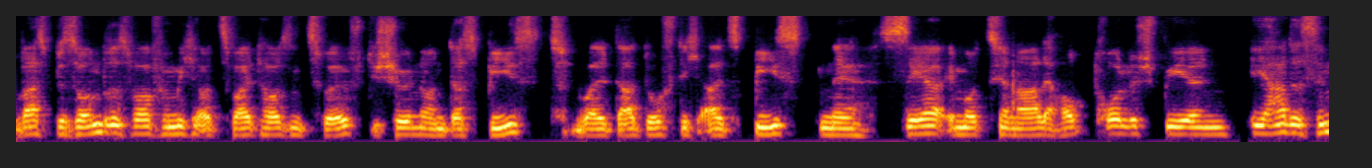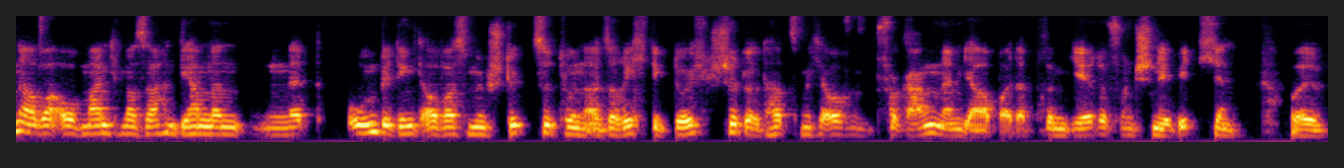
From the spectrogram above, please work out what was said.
Was Besonderes war für mich auch 2012 Die Schöne und das Biest, weil da durfte ich als Biest eine sehr emotionale Hauptrolle spielen. Ja, das sind aber auch manchmal Sachen, die haben dann nicht unbedingt auch was mit dem Stück zu tun. Also richtig durchgeschüttelt hat es mich auch im vergangenen Jahr bei der Premiere von Schneewittchen, weil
